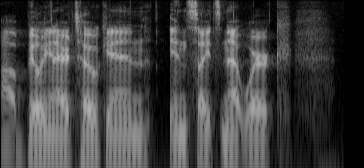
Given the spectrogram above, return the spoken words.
Uh, billionaire token, Insights Network,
